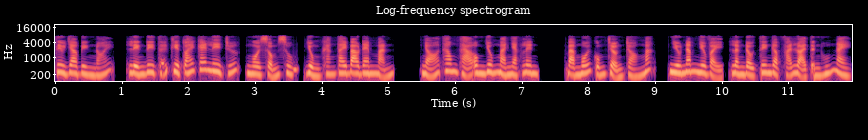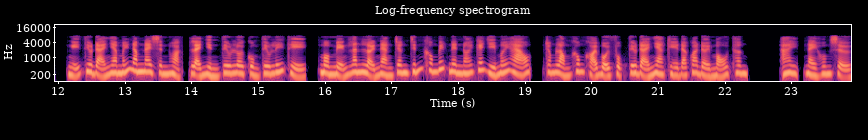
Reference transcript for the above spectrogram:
Tiêu giao biên nói, liền đi tới kia toái cái ly trước, ngồi xổm xuống, dùng khăn tay bao đem mảnh, nhỏ thông thả ung dung mà nhặt lên. Bà mối cũng trợn tròn mắt, nhiều năm như vậy, lần đầu tiên gặp phải loại tình huống này, nghĩ tiêu đại nha mấy năm nay sinh hoạt, lại nhìn tiêu lôi cùng tiêu lý thị, mồm miệng lanh lợi nàng chân chính không biết nên nói cái gì mới hảo, trong lòng không khỏi bội phục tiêu đại nha kia đã qua đời mẫu thân. Ai, này hôn sự,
